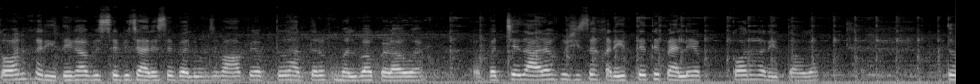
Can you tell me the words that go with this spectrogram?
कौन ख़रीदेगा? अब इससे बेचारे से बैलून वहाँ पे अब तो हर तरफ़ मलबा पड़ा हुआ है। बच्चे ज़्यादा खुशी से ख़रीदते थे पहले, अब कौन ख़रीदता होगा? तो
